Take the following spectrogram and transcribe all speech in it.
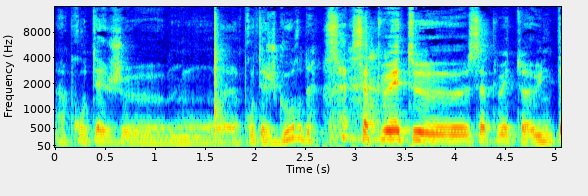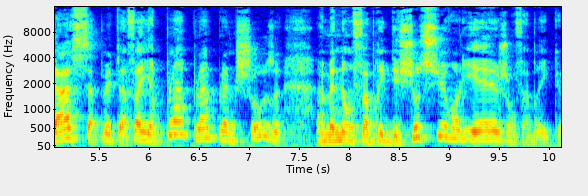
un, protège, euh, protège gourde. Ça peut être, ça peut être une tasse. Ça peut être, enfin, il y a plein, plein, plein de choses. maintenant, on fabrique des chaussures en liège. On fabrique,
